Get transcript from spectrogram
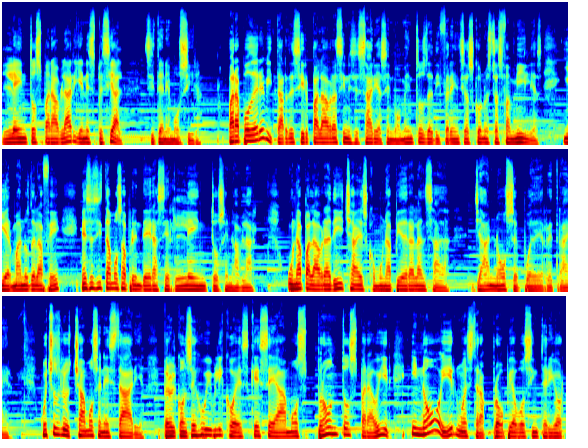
lentos para hablar y en especial si tenemos ira. Para poder evitar decir palabras innecesarias en momentos de diferencias con nuestras familias y hermanos de la fe, necesitamos aprender a ser lentos en hablar. Una palabra dicha es como una piedra lanzada, ya no se puede retraer. Muchos luchamos en esta área, pero el consejo bíblico es que seamos prontos para oír y no oír nuestra propia voz interior,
